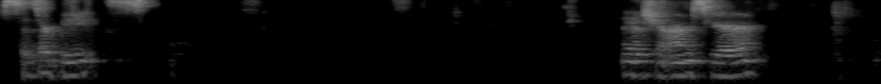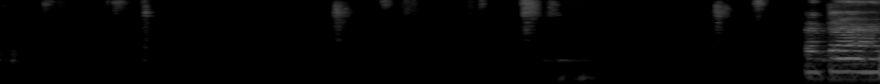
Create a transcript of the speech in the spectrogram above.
scissor beats. Notice your arms here. Open.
